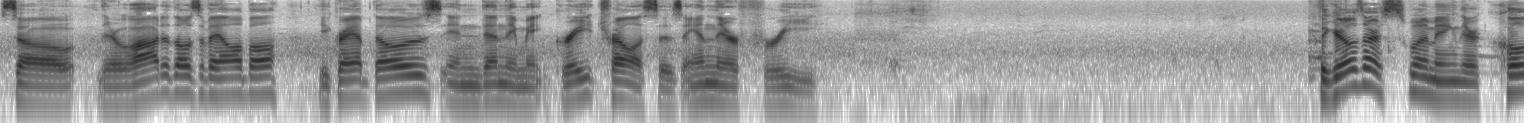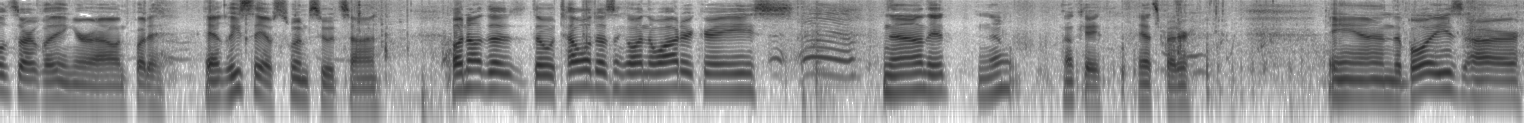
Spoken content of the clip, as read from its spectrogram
So there are a lot of those available. You grab those and then they make great trellises and they're free. The girls are swimming, their clothes are laying around, but at least they have swimsuits on. Oh no, the, the towel doesn't go in the water, Grace. No, that, no. Okay, that's better. And the boys are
